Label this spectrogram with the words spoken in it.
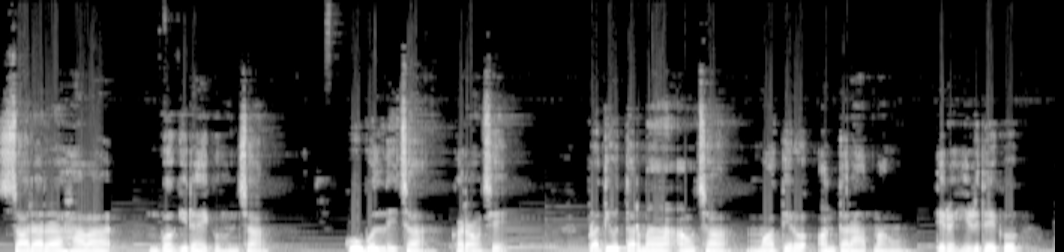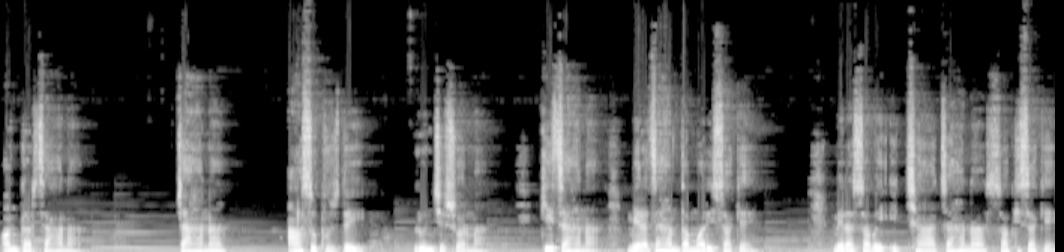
सर र हावा बगिरहेको हुन्छ। को बोल्दैछ? कराउँछे। प्रत्युत्तरमा आउँछ म तेरो अन्तरात्मा हुँ। तेरो हृदयको अन्तर चाहना? चाहना आँसु पुज्दै रुन्चे स्वरमा के चाहना? मेरा चाहना त मरिसके। मेरा सबै इच्छा चाहना सकिसके।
